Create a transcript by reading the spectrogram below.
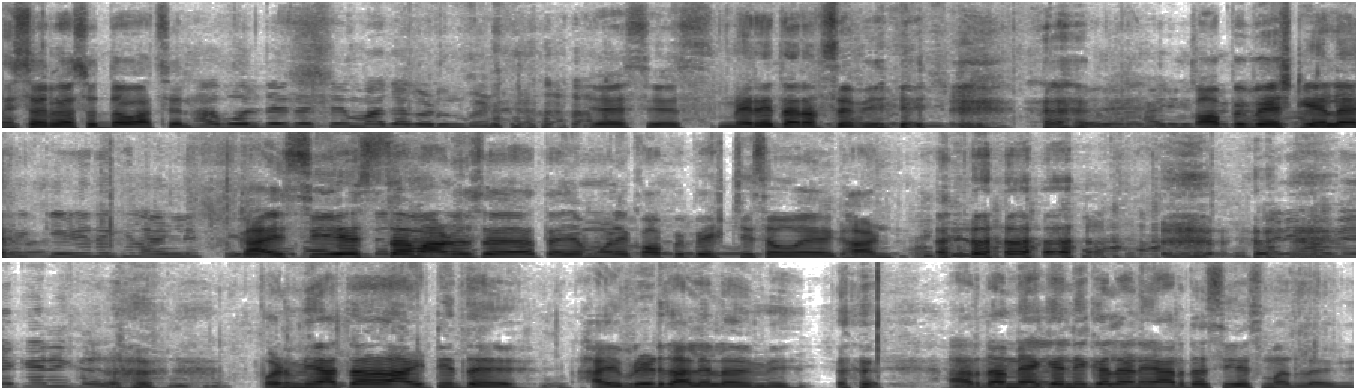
निसर्ग सुद्धा वाचेल. हा माझ्याकडून पण. येस येस मेरे तरफ से भी. कॉपी पेस्ट केलंय. काय सीएस चा माणूस आहे त्याच्यामुळे कॉपी पेस्टची सवय आहे घाण. पण मी आता आय टीत आहे. हायब्रिड झालेलो आहे मी. अर्धा मेकॅनिकल आणि अर्धा सी एस मधला आहे मी.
